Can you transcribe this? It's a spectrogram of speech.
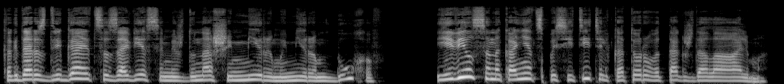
когда раздвигается завеса между нашим миром и миром духов, явился, наконец, посетитель, которого так ждала Альма.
